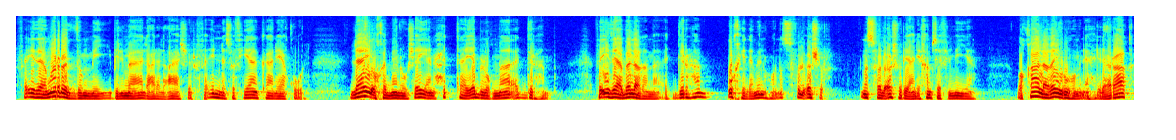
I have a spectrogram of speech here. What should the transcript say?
فإذا مر الذمي بالمال على العاشر فإن سفيان كان يقول لا يؤخذ منه شيئا حتى يبلغ ماء الدرهم. فإذا بلغ ماء الدرهم أخذ منه نصف العشر. نصف العشر يعني خمسة في المية. وقال غيره من أهل العراق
